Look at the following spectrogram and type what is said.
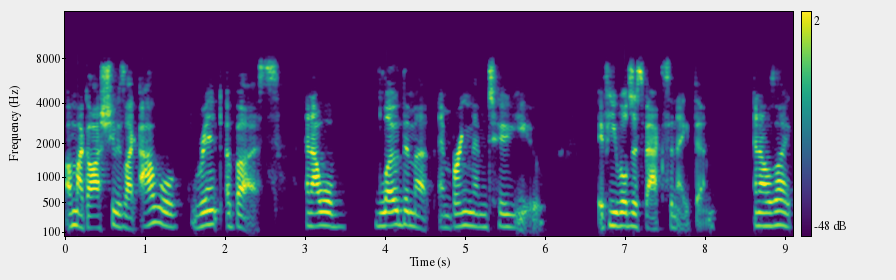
oh my gosh, she was like, I will rent a bus and I will load them up and bring them to you if you will just vaccinate them. And I was like,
